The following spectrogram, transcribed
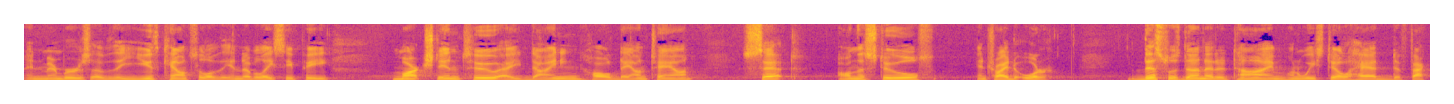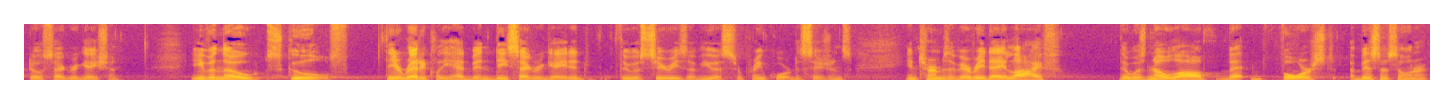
and members of the Youth Council of the NAACP marched into a dining hall downtown, sat on the stools, and tried to order. This was done at a time when we still had de facto segregation. Even though schools theoretically had been desegregated through a series of U.S. Supreme Court decisions, in terms of everyday life, there was no law that forced a business owner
